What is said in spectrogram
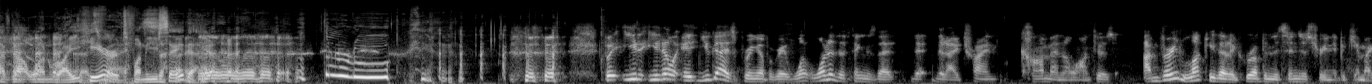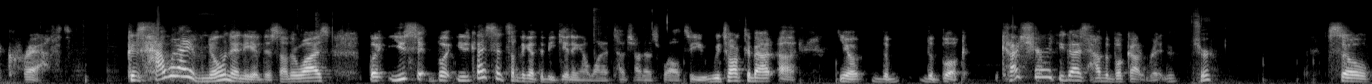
I've got one right That's here. right. It's funny you say that. but you, you know it, you guys bring up a great one. One of the things that, that that I try and comment along to is I'm very lucky that I grew up in this industry and it became my craft. Because how would I have known any of this otherwise? But you said, but you guys said something at the beginning. I want to touch on as well. To you, we talked about, uh, you know, the the book. Can I share with you guys how the book got written? Sure. So,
